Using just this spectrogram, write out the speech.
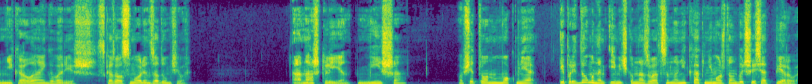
«Николай, говоришь?» — сказал Смолин задумчиво. «А наш клиент Миша? Вообще-то он мог мне и придуманным имечком назваться, но никак не может он быть 61-го.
